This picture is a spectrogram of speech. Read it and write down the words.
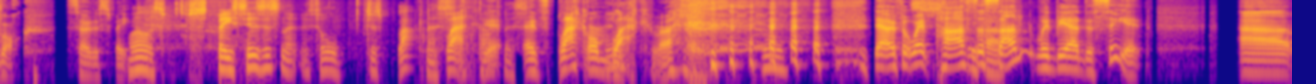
rock, so to speak. Well, it's spaces, isn't it? It's all just blackness. black. Yeah. darkness. It's black on Yeah. black, right? now, if it went past the sun, we'd be able to see it. Uh,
